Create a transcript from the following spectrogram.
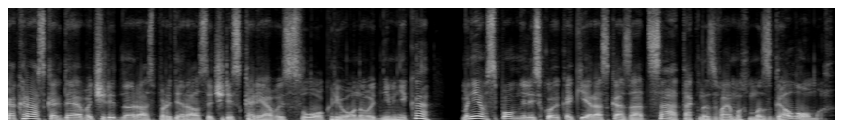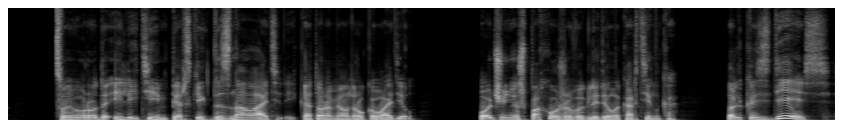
Как раз, когда я в очередной раз продирался через корявый слог Рионова дневника, мне вспомнились кое-какие рассказы отца о так называемых «мозголомах», своего рода элите имперских дознавателей, которыми он руководил. Очень уж похоже выглядела картинка. Только здесь,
